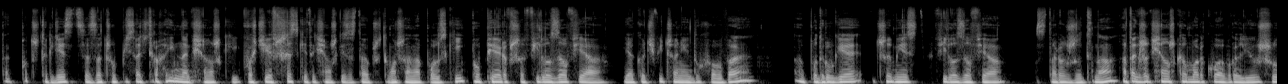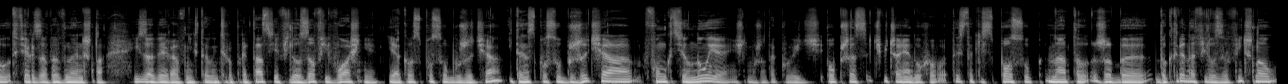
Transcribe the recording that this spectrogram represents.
tak po 40, zaczął pisać trochę inne książki. Właściwie wszystkie te książki zostały przetłumaczone na polski. Po pierwsze, filozofia jako ćwiczenie duchowe, a po drugie, czym jest filozofia starożytna, a także książka Marku Aureliuszu Twierdza wewnętrzna i zawiera w nich tę interpretację filozofii właśnie jako sposobu życia. I ten sposób życia funkcjonuje, jeśli można tak powiedzieć, poprzez ćwiczenia duchowe. To jest taki sposób na to, żeby doktrynę filozoficzną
